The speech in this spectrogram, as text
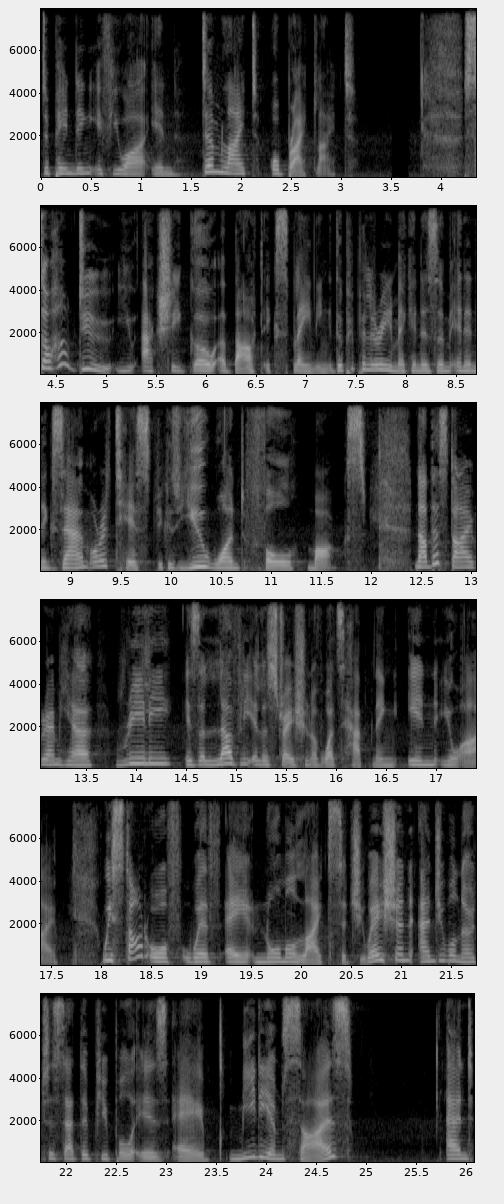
depending if you are in dim light or bright light. So, how do you actually go about explaining the pupillary mechanism in an exam or a test because you want full marks? Now, this diagram here really is a lovely illustration of what's happening in your eye. We start off with a normal light situation, and you will notice that the pupil is a medium size and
